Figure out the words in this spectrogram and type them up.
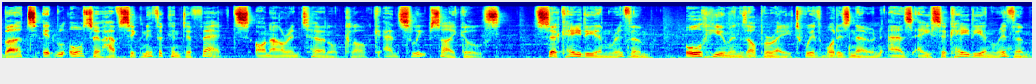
but it will also have significant effects on our internal clock and sleep cycles. Circadian rhythm. All humans operate with what is known as a circadian rhythm,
